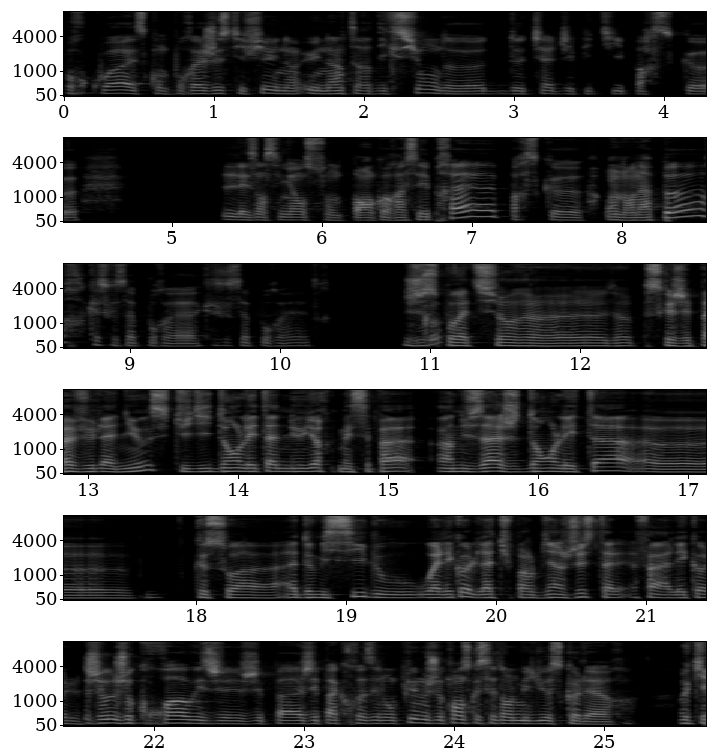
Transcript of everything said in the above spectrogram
pourquoi est-ce qu'on pourrait justifier une, une interdiction de, de ChatGPT? Parce que les enseignants sont pas encore assez prêts parce qu'on en a peur. Qu'est-ce que ça pourrait, qu'est-ce que ça pourrait être? Juste pour être sûr, euh, parce que j'ai pas vu la news, tu dis dans l'État de New York, mais c'est pas un usage dans l'État, euh, que ce soit à domicile ou, à l'école. Là, tu parles bien juste à, enfin, à l'école. Je, crois, oui, j'ai pas, pas creusé non plus, mais je pense que c'est dans le milieu scolaire. Ok,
